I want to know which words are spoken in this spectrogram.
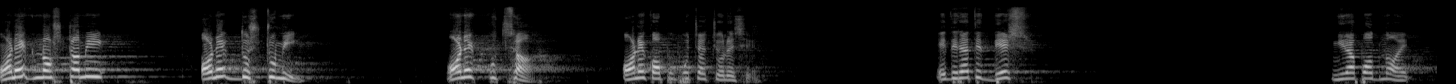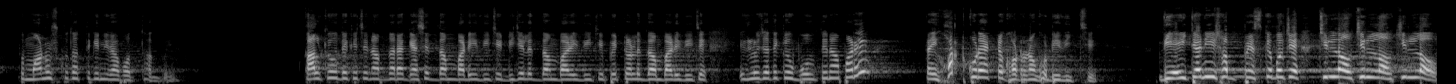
অনেক নষ্টামি, অনেক দুষ্টুমি, অনেক কুচ্ছা অনেক অপপ্রচার চলেছে। এদের হাতে দেশ নিরাপদ নয়, তো মানুষ কোথার থেকে নিরাপদ থাকবে? কালকেও দেখেছেন আপনারা গ্যাসের দাম বাড়িয়ে দিয়েছে, ডিজেলের দাম বাড়িয়ে দিয়েছে, পেট্রোলের দাম বাড়িয়ে দিয়েছে। এগুলো যাতে কেউ বলতে না পারে, তাই হট করে একটা ঘটনা ঘটিয়ে দিচ্ছে। দিয়ে এইটা নিয়ে সব প্রেসকে বলছে, চিল্লাও চিল্লাও চিল্লাও।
